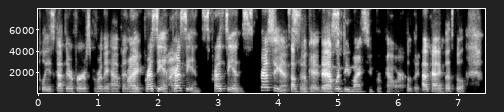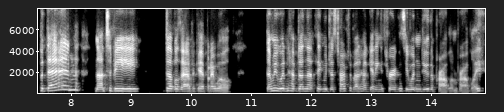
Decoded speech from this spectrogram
police got there first before they happened. Like Right, prescient, right. prescience, prescience. Prescience. Something. Okay, that Yes. would be my superpower. Something. Okay, that's cool. But then, not to be devil's advocate, but I will. Then we wouldn't have done that thing we just talked about, how getting through because you wouldn't do the problem probably.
